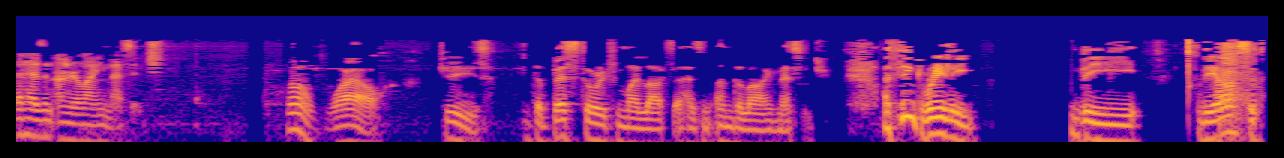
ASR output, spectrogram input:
that has an underlying message. Oh wow, jeez, the best story from my life that has an underlying message. I think really the the answer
